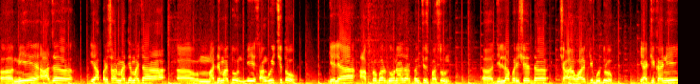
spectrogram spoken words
मी आज या प्रसार माध्यमाच्या माध्यमातून मी सांगू इच्छितो गेल्या ऑक्टोबर दोन हजार पंचवीसपासून जिल्हा परिषद शाळा वाळकी बुद्रुक या ठिकाणी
